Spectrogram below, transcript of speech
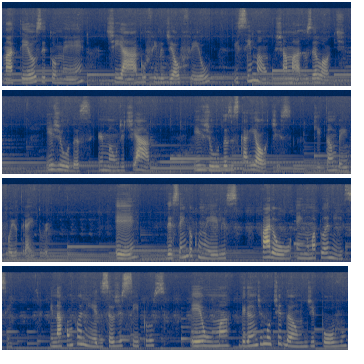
Mateus e Tomé, Tiago, filho de Alfeu, e Simão, chamado Zelote, e Judas, irmão de Tiago, e Judas Iscariotes, que também foi o traidor. E, descendo com eles, parou em uma planície, e na companhia de seus discípulos e uma grande multidão de povo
